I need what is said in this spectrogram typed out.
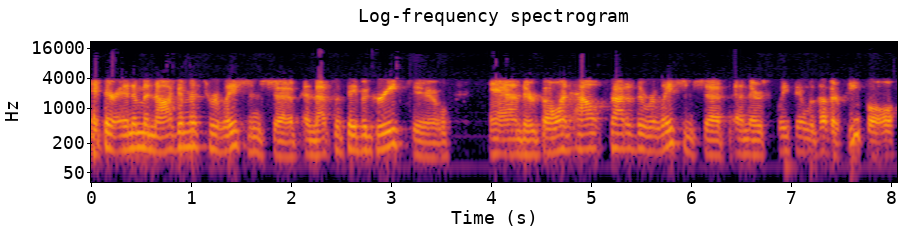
If they're in a monogamous relationship and that's what they've agreed to, and they're going outside of the relationship and they're sleeping with other people,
